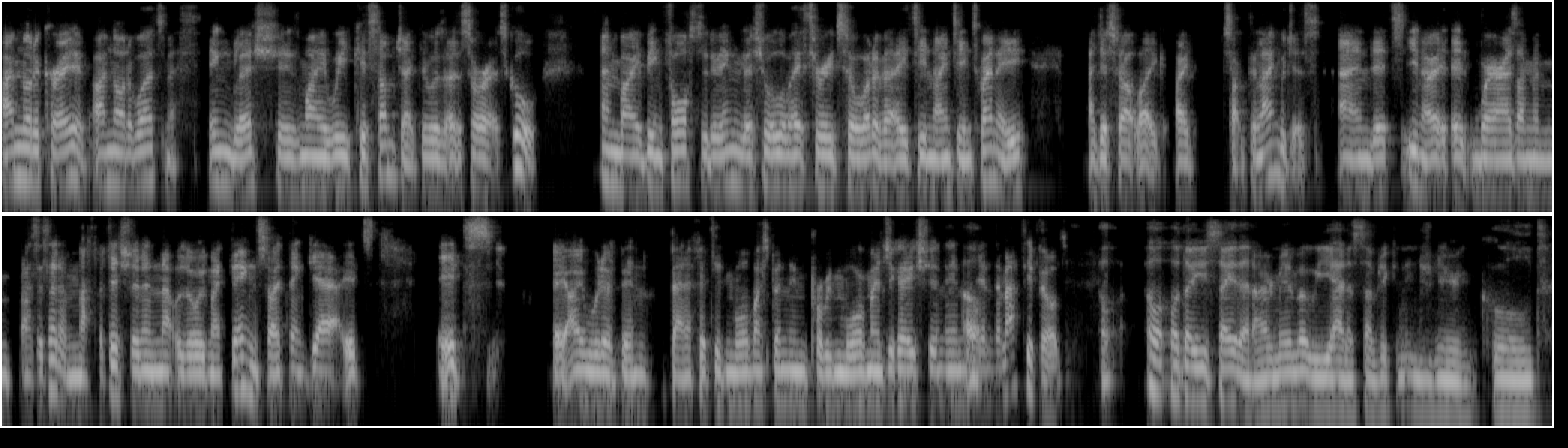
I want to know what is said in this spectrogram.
I'm not a creative. I'm not a wordsmith. English is my weakest subject. It was I saw it at school. And by being forced to do English all the way through to whatever, 18, 19, 20, I just felt like I sucked in languages. And it's, you know, it, whereas I'm, a, as I said, a mathematician and that was always my thing. So I think, yeah, it's, it's, I would have been benefited more by spending probably more of my education in, oh. in the mathy field. Oh, oh, although you say that, I remember we had a subject in engineering called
